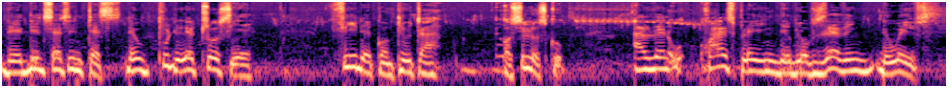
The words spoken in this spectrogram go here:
they did certain tests. They would put electrodes here, feed a computer oscilloscope, and then whilst playing, they'll be observing the waves.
